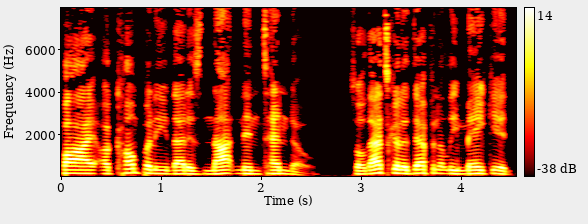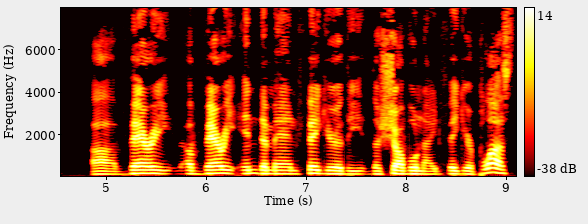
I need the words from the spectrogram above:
by a company that is not Nintendo. So that's going to definitely make it uh, very a very in demand figure, the the Shovel Knight figure. Plus,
